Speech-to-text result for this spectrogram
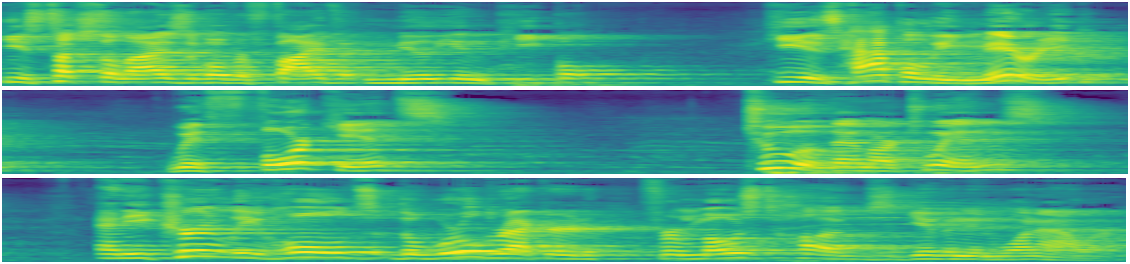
He has touched the lives of over 5 million people. He is happily married with four kids. Two of them are twins. And he currently holds the world record for most hugs given in one hour.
